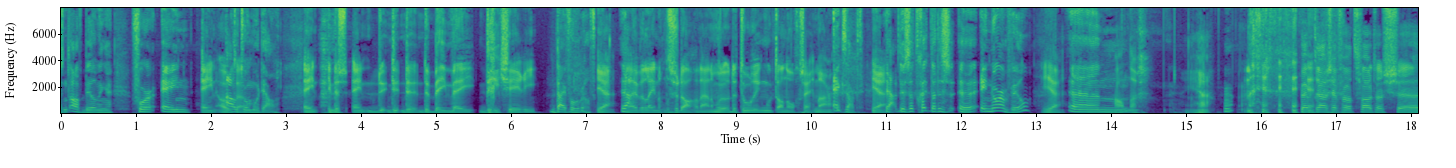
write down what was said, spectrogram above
60.000 afbeeldingen voor één één auto? automodel. Eén, dus één, de, de- de, BMW 3-serie. Bijvoorbeeld. Ja, dan hebben we alleen nog de sedan gedaan. Dan De Touring moet dan nog, zeg maar. Exact. Ja. Ja. dus dat, dat is eh, enorm veel. Ja, Ehm, handig. Ja. We hebben trouwens even wat foto's eh,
